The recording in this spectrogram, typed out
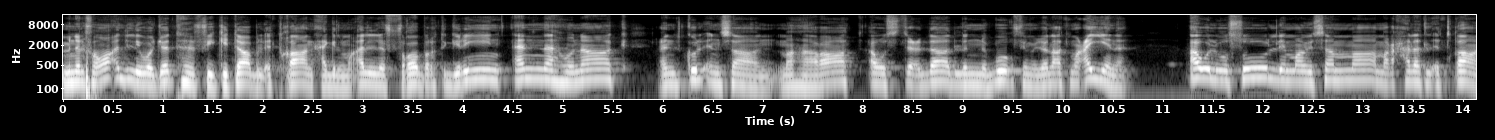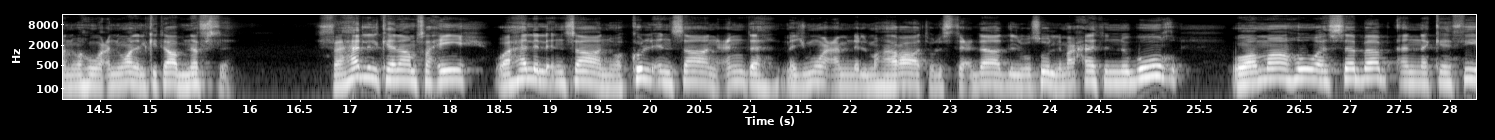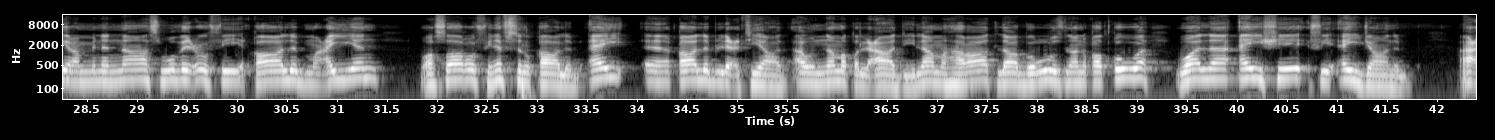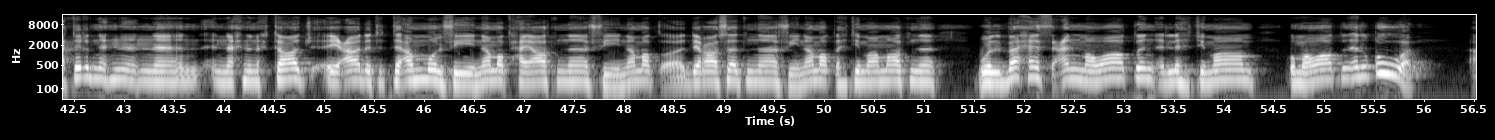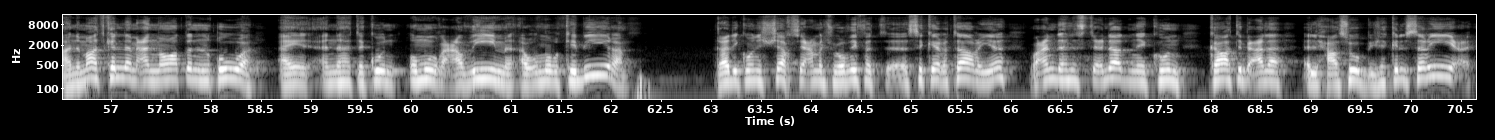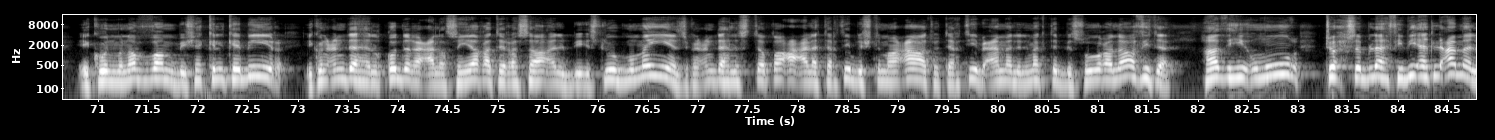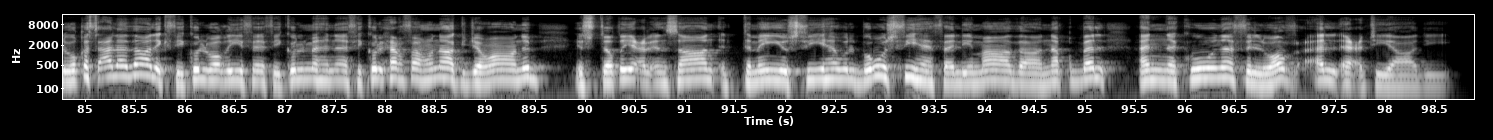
من الفوائد اللي وجدتها في كتاب الإتقان حق المؤلف روبرت جرين أن هناك عند كل إنسان مهارات أو استعداد للنبوغ في مجالات معينة أو الوصول لما يسمى مرحلة الإتقان وهو عنوان الكتاب نفسه. فهل الكلام صحيح؟ وهل الإنسان وكل إنسان عنده مجموعة من المهارات والاستعداد للوصول لمرحلة النبوغ؟ وما هو سبب أن كثيرا من الناس وضعوا في قالب معين وصاروا في نفس القالب أي آه، قالب الاعتياد أو النمط العادي لا مهارات لا بروز لا نقاط قوة ولا أي شيء في أي جانب. أعتقد إن إحنا إن إحنا نحتاج إعادة التأمل في نمط حياتنا في نمط دراستنا في نمط اهتماماتنا والبحث عن مواطن الاهتمام ومواطن القوة. أنا ما أتكلم عن مواطن القوة أي أنها تكون أمور عظيمة أو أمور كبيرة. قد يكون الشخص يعمل في وظيفة سكرتارية وعنده الاستعداد إنه يكون كاتب على الحاسوب بشكل سريع، يكون منظم بشكل كبير، يكون عنده القدرة على صياغة الرسائل بأسلوب مميز، يكون عنده الاستطاعة على ترتيب الاجتماعات وترتيب عمل المكتب بصورة لافتة، هذه أمور تحسب له في بيئة العمل وقس على ذلك. في كل وظيفة في كل مهنة في كل حرفة هناك جوانب يستطيع الإنسان التميز فيها والبروز فيها. فلماذا نقبل أن نكون في الوضع الاعتيادي؟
